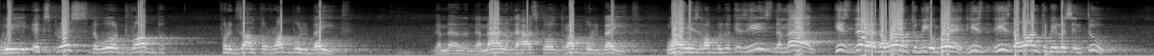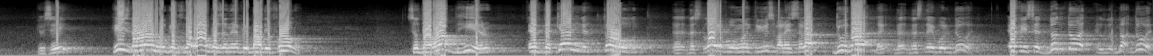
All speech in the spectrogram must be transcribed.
we express the word Rabb, for example, Rabbul Bayt. The man, the man of the house called Rabbul Bayt. Why is Rabbul Bayt? Because he's the man, he's there, the one to be obeyed. He's, he's the one to be listened to. You see? He's the one who gives the orders and everybody follow. So the Rabb here, if the king told the, the slave who went to Yusuf salam, do that, the, the, the slave will do it. If he said, don't do it, he will not do it.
